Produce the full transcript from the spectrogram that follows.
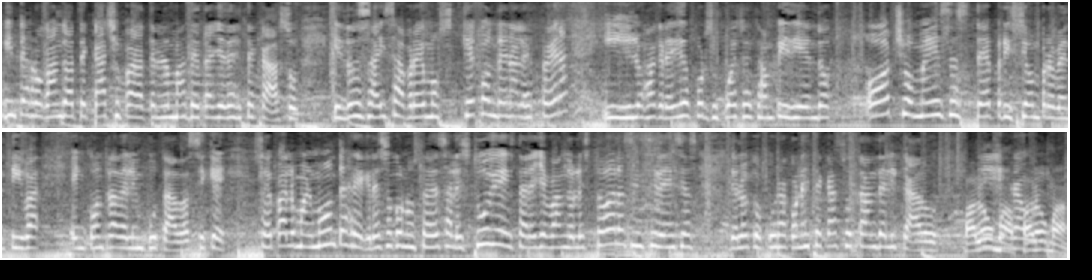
interrogando a Tecachi para tener más detalles de este caso. Y entonces ahí sabremos qué condena le espera. Y los agredidos, por supuesto, están pidiendo ocho meses de prisión preventiva en contra del imputado. Así que soy Paloma Almonte, regreso con ustedes al estudio y estaré llevándoles todas las incidencias de lo que ocurra con este caso tan delicado. Paloma, Paloma,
